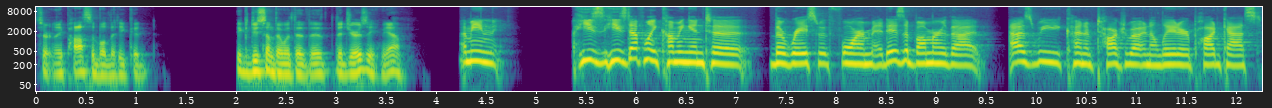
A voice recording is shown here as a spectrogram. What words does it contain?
certainly possible that he could he could do something with the, the, the jersey. Yeah. I mean, he's he's definitely coming into the race with form. It is a bummer that, as we kind of talked about in a later podcast,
